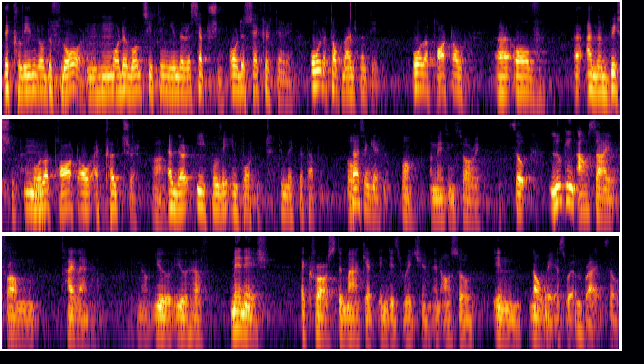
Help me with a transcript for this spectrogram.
the cleaner of the floor, or the one sitting in the reception, or the secretary, or the top management team. All a part of, uh, of uh, an ambition, all a part of a culture. Wow. And they're equally important to make that happen. Oh. That's engagement. Wow, amazing story. So, looking outside from Thailand, you know, you, you have managed across the market in this region and also in Norway as well, right? So,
